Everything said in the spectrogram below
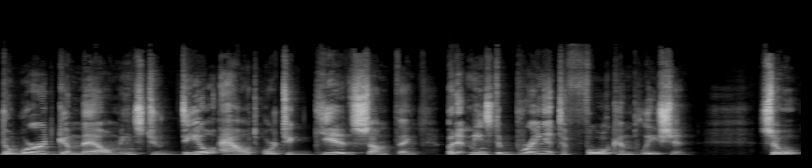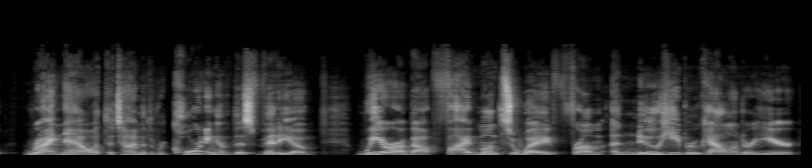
The word gamel means to deal out or to give something, but it means to bring it to full completion. So Right now, at the time of the recording of this video, we are about five months away from a new Hebrew calendar year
